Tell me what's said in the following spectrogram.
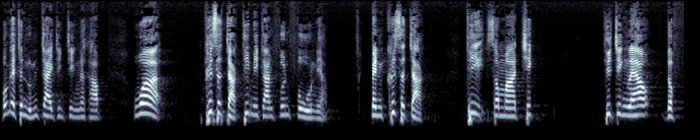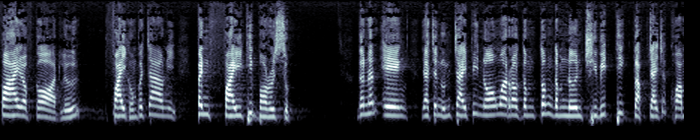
ผมอยากจะหนุนใจจริง ๆนะครับ ว่าคริสตจักรที่มีการฟื้นฟูเนี่ยเป็นคริสตจักรที่สมาชิกที่จริงแล้ว the fire of God หรือไฟของพระเจ้านี่เป็นไฟที่บริสุทธิ์ ดังนั้นเองอยากจะหนุนใจพี่น้องว่าเราต้องดำเนินชีวิตที่กลับใจจากความ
